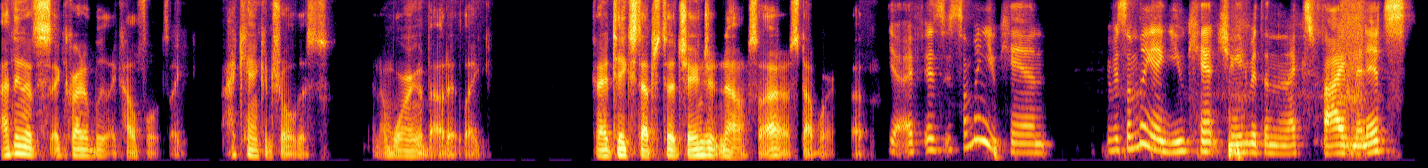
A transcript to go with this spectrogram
I think that's incredibly like helpful. It's like I can't control this and I'm worrying about it. Like can I take steps to change it? No. So I stop worrying about it. yeah if it's, something you can if it's something that you can't change within the next five minutes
